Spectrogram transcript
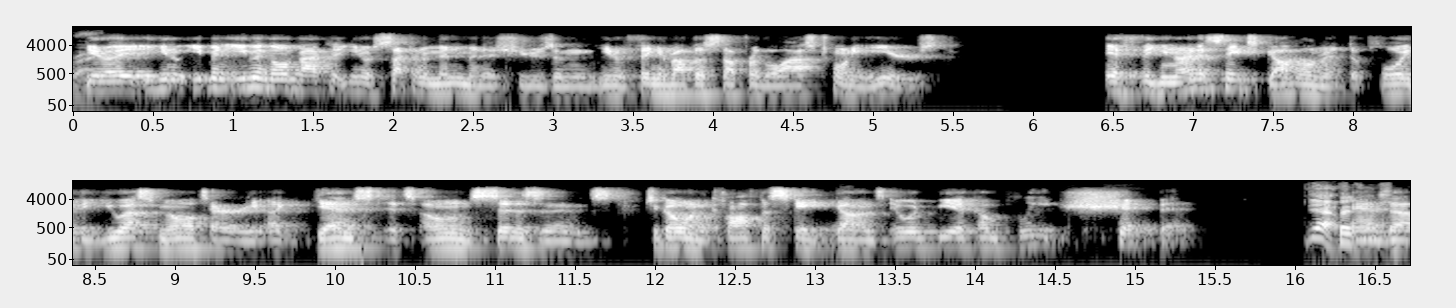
Right. you know, you know, even even going back to you know Second Amendment issues and you know thinking about this stuff for the last twenty years. If the United States government deployed the U.S. military against its own citizens to go and confiscate guns, it would be a complete shit bit. yeah. But- And uh,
